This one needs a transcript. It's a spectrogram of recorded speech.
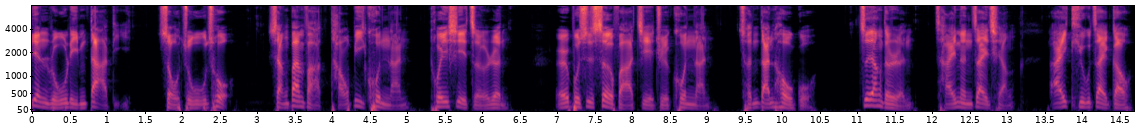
便如临大敌，手足无措，想办法逃避困难。推卸责任，而不是设法解决困难、承担后果。这样的人才能再强，IQ 再高，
